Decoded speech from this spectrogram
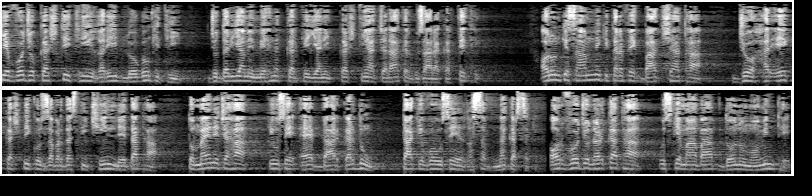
कि वो जो कश्ती थी, गरीब लोगों की थी, जो दरिया में मेहनत करके यानी कश्तियाँ चलाकर गुजारा करते थे। और उनके सामने की तरफ़ एक बादशाह था, जो हर एक कश्ती को ज़बरदस्ती छीन लेता था। तो मैंने चाहा कि उसे ऐबदार कर दूँ ताकि वो उसे गसब न कर सके। और वो जो लड़का था, उसके माँ बाप दोनों मोमिन थे।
